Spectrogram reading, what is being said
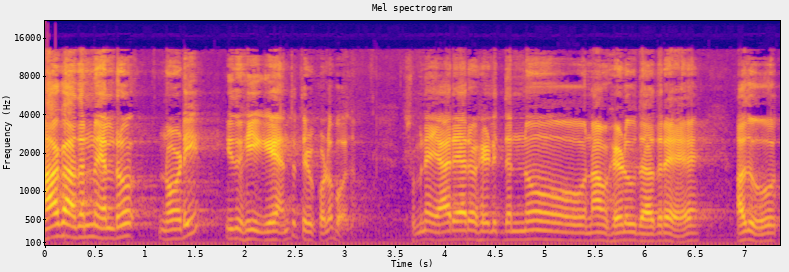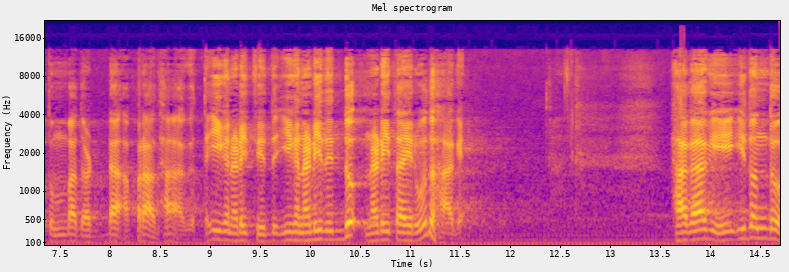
ಆಗ ಅದನ್ನು ಎಲ್ಲರೂ ನೋಡಿ ಇದು ಹೀಗೆ ಅಂತ ತಿಳ್ಕೊಳ್ಬೋದು. ಸುಮ್ಮನೆ ಯಾರ್ಯಾರೋ ಹೇಳಿದ್ದನ್ನು ನಾವು ಹೇಳುವುದಾದರೆ ಅದು ತುಂಬ ದೊಡ್ಡ ಅಪರಾಧ ಆಗುತ್ತೆ. ಈಗ ನಡೀತಿದ್ದು, ಈಗ ನಡೆದಿದ್ದು, ನಡೀತಾ ಇರುವುದು ಹಾಗೆ. ಹಾಗಾಗಿ ಇದೊಂದು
